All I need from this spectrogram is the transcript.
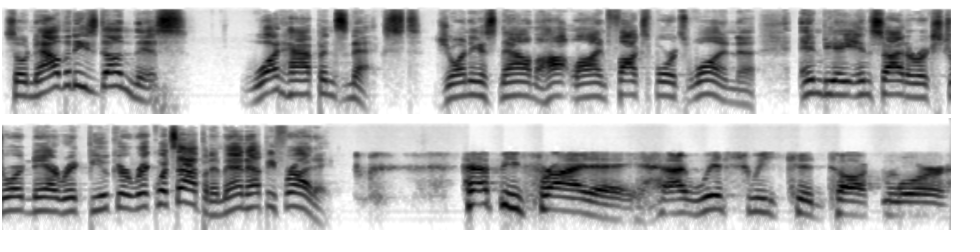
So now that he's done this, what happens next? Joining us now on the hotline, Fox Sports One, uh, NBA insider extraordinaire Ric Bucher. Ric, what's happening, man? Happy Friday. Happy Friday. I wish we could talk more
